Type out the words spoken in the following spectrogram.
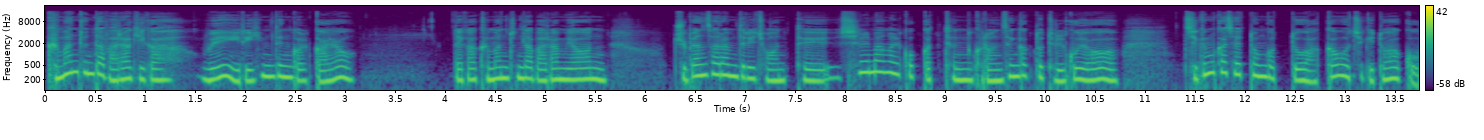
그만둔다 말하기가 왜 이리 힘든 걸까요? 내가 그만둔다 말하면 주변 사람들이 저한테 실망할 것 같은 그런 생각도 들고요. 지금까지 했던 것도 아까워지기도 하고,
